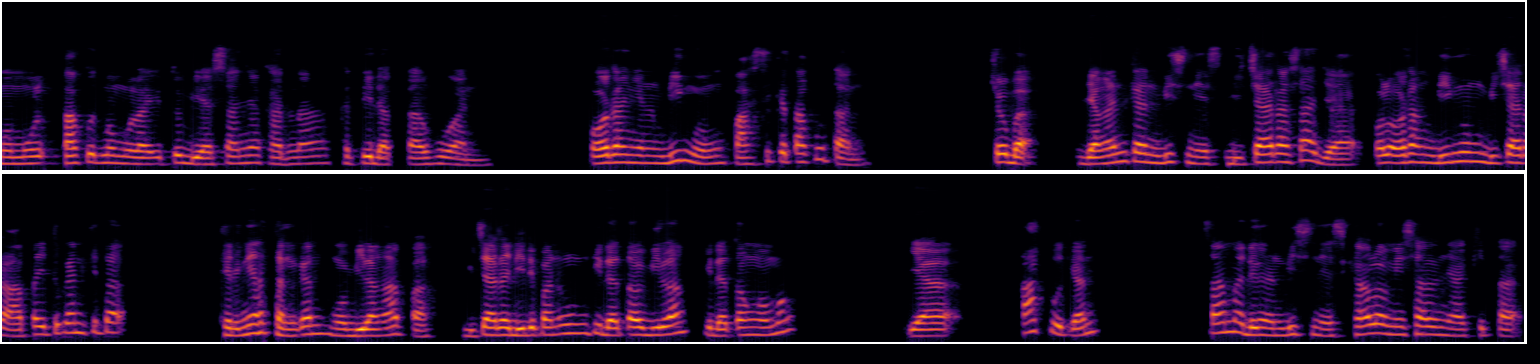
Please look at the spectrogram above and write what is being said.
memul takut memulai itu biasanya karena ketidaktahuan. Orang yang bingung pasti ketakutan. Coba, jangankan bisnis, bicara saja. Kalau orang bingung bicara apa itu kan kita keringatan kan mau bilang apa? Bicara di depan umum tidak tahu bilang tidak tahu ngomong ya takut kan? Sama dengan bisnis. Kalau misalnya kita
